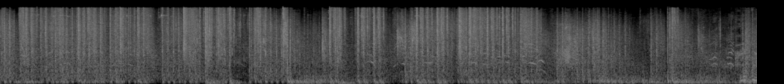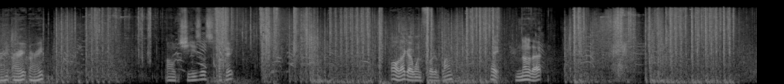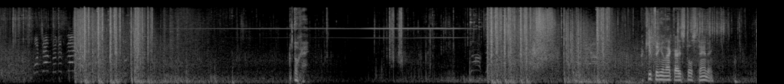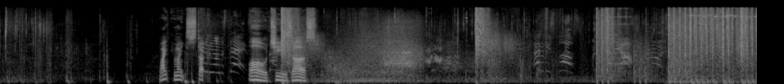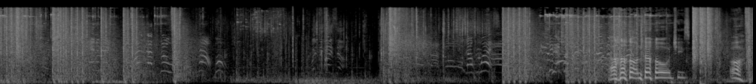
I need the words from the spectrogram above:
Alright, alright. Oh, Jesus. Okay. Oh, that guy went fucking flying. Hey, none of that. Watch out for the sniper! Okay. I keep thinking that guy's still standing. Why am I stuck? Enemy on the stairs! Oh, Jesus. Enemies close! There they are! Enemy! Behind that blue one! Now, move! Southwest! Oh, no. Jeez. Oh.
